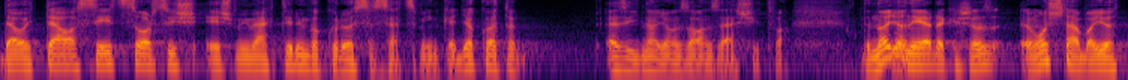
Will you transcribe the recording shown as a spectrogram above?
de hogy te ha szétszorsz is, és mi megtérünk, akkor összeszedsz minket. Gyakorlatilag ez így nagyon zanzásítva. De nagyon érdekes, az, mostában jött,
